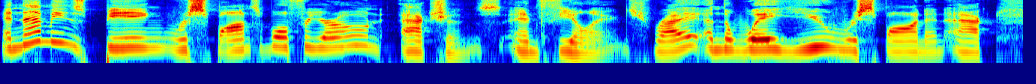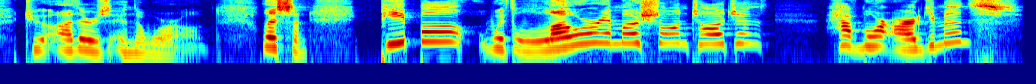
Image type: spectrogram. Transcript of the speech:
And that means being responsible for your own actions and feelings, right? And the way you respond and act to others in the world. Listen, people with lower emotional intelligence have more arguments,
